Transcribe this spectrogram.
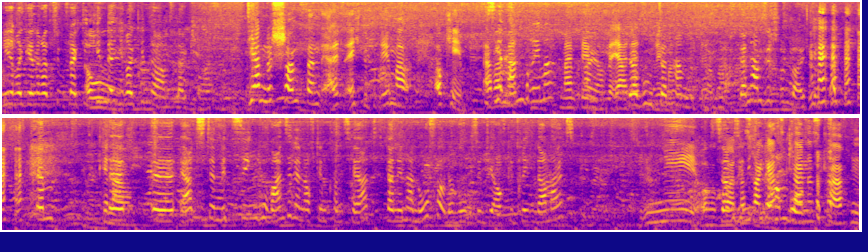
mehrere Generationen, vielleicht die Oh. Kinder ihrer Kinder haben vielleicht schon. Die haben eine Chance dann als echte Bremer. Okay. Ist Ihr Mann Bremer? Mein Bremer. Ah, ja. ja, ja, gut, Bremer. dann haben, Sie, dann haben Sie schon leichter. ähm, Genau. Äh, äh, Ärzte mitsingen, wo waren Sie denn auf dem Konzert? Dann in Hannover oder wo sind die aufgetreten damals? Nee, oh Gott, das war ein ganz Hamburg? kleines Kaff. Nein,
